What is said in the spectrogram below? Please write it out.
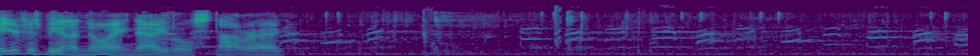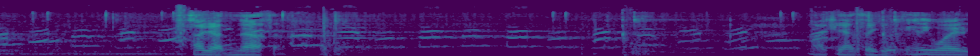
Yeah, you're just being annoying now, you little snot rag. I got nothing. I can't think of any way to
